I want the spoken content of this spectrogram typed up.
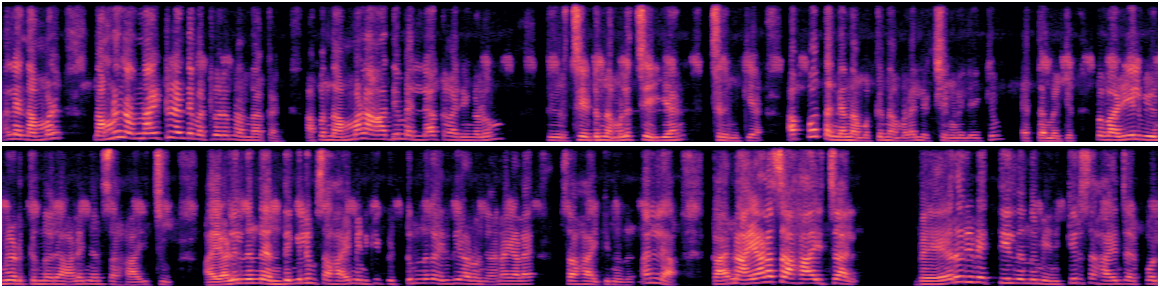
അല്ലെ? നമ്മൾ നമ്മൾ നന്നായിട്ട് വേണ്ടേ മറ്റുള്ളവരെ നന്നാക്കാൻ. അപ്പൊ നമ്മൾ ആദ്യം എല്ലാ കാര്യങ്ങളും തീർച്ചയായിട്ടും നമ്മൾ ചെയ്യാൻ ശ്രമിക്കുക. അപ്പോൾ തന്നെ നമുക്ക് നമ്മളെ ലക്ഷ്യങ്ങളിലേക്കും എത്താൻ പറ്റും. ഇപ്പൊ വഴിയിൽ വീണ് കിടക്കുന്ന ഒരാളെ ഞാൻ സഹായിച്ചു. അയാളിൽ നിന്ന് എന്തെങ്കിലും സഹായം എനിക്ക് കിട്ടും എന്ന് കരുതിയാണോ ഞാൻ അയാളെ സഹായിക്കുന്നത്? അല്ല. കാരണം അയാളെ സഹായിച്ചാൽ വേറൊരു വ്യക്തിയിൽ നിന്നും എനിക്കൊരു സഹായം ചിലപ്പോൾ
